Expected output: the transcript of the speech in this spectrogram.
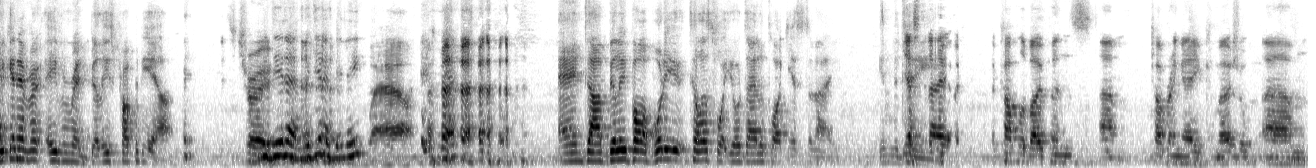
you can ever even rent Billy's property out. It's true. We did it. We did it, Billy. Wow. And uh, Billy Bob, what do you tell us what your day looked like yesterday in the team? Yesterday, a, a couple of opens um, covering a commercial um,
